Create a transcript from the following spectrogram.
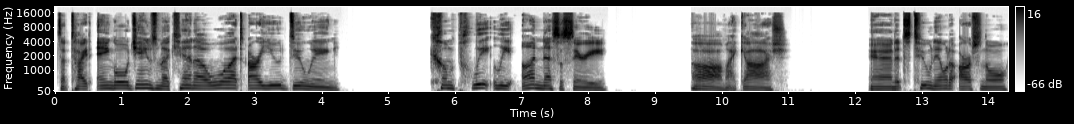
It's a tight angle. James McKenna, what are you doing? Completely unnecessary. Oh my gosh. And it's 2 0 to Arsenal.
